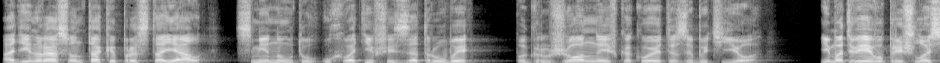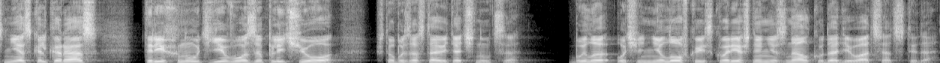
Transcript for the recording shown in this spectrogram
Один раз он так и простоял с минуту, ухватившись за трубы, погруженный в какое-то забытье, и Матвееву пришлось несколько раз тряхнуть его за плечо, чтобы заставить очнуться. Было очень неловко, и Скворешня не знал, куда деваться от стыда.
